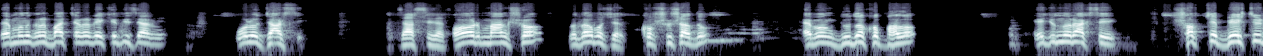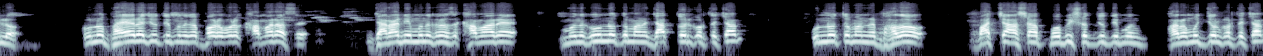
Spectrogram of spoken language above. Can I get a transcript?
মনে করেন বাচ্চাটা রেখে দিছে আমি বলো জার্সি। জার্সি ওর মাংস কথা বলছে, খুব সুস্বাদু এবং দুধও খুব ভালো। এই জন্য রাখছি। সবচেয়ে বেস্ট হইল, কোনো ভাইয়েরা যদি মনে করে বড় বড় খামার আছে, যারা নিয়ে মনে করে খামারে মনে করে উন্নত মানের জাত তৈরি করতে চান, উন্নত মানের ভালো বাচ্চা আসা ভবিষ্যৎ যদি ভালো উজ্জ্বল করতে চান,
